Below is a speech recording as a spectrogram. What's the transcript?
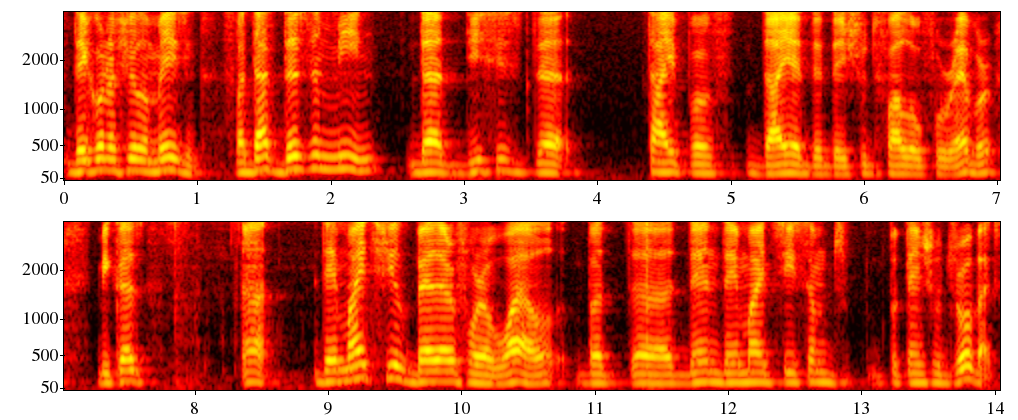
they're gonna feel amazing. But that doesn't mean that this is the type of diet that they should follow forever because uh, they might feel better for a while but uh, then they might see some potential drawbacks.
